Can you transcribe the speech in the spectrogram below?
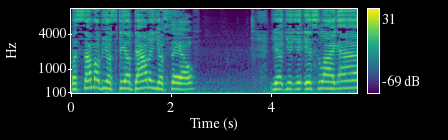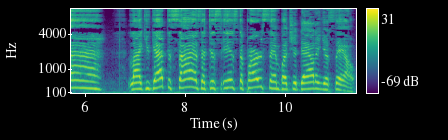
but some of you are still doubting yourself. You, you, you, it's like, ah, like you got the signs that this is the person, but you're doubting yourself.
